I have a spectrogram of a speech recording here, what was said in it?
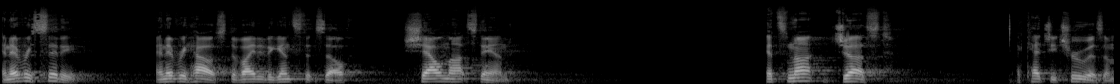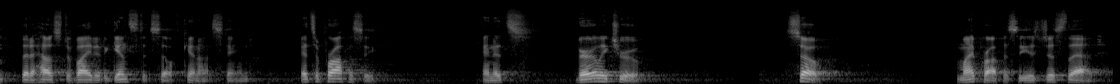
And every city and every house divided against itself shall not stand. It's not just a catchy truism that a house divided against itself cannot stand. It's a prophecy, and it's verily true. So, my prophecy is just that.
